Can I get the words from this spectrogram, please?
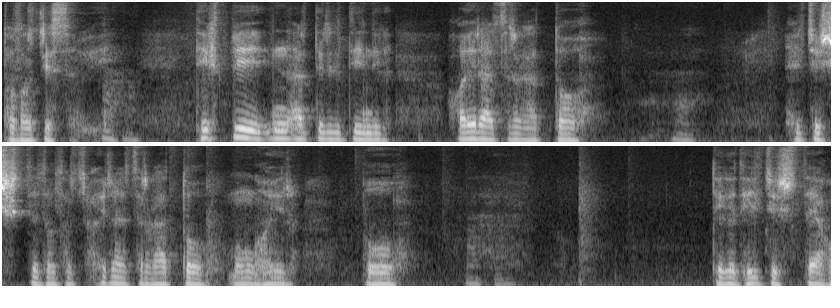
Тулгарч ирсэн үе. Тэгт би энэ ард иргэдийн нэг хоёр азаргаа дуу хэлж ишгтэй тулгарч хоёр азаргаа дуу мөн хоёр буу. Тэгээд хэлж ишгтэй яг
